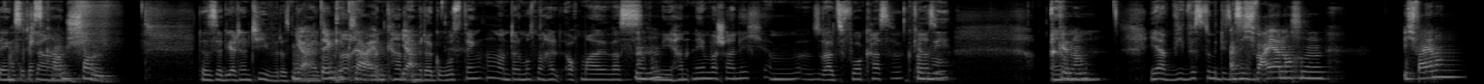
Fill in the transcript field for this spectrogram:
Denk also das klein. kam schon. Das ist ja die Alternative. Dass man ja, halt, denke ne, klein. Man kann ja. entweder groß denken und dann muss man halt auch mal was mhm. in die Hand nehmen wahrscheinlich, ähm, so als Vorkasse quasi. Genau. genau. Ähm, ja, wie bist du mit diesem... Also ich war ja noch ein, ich war ja noch ein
